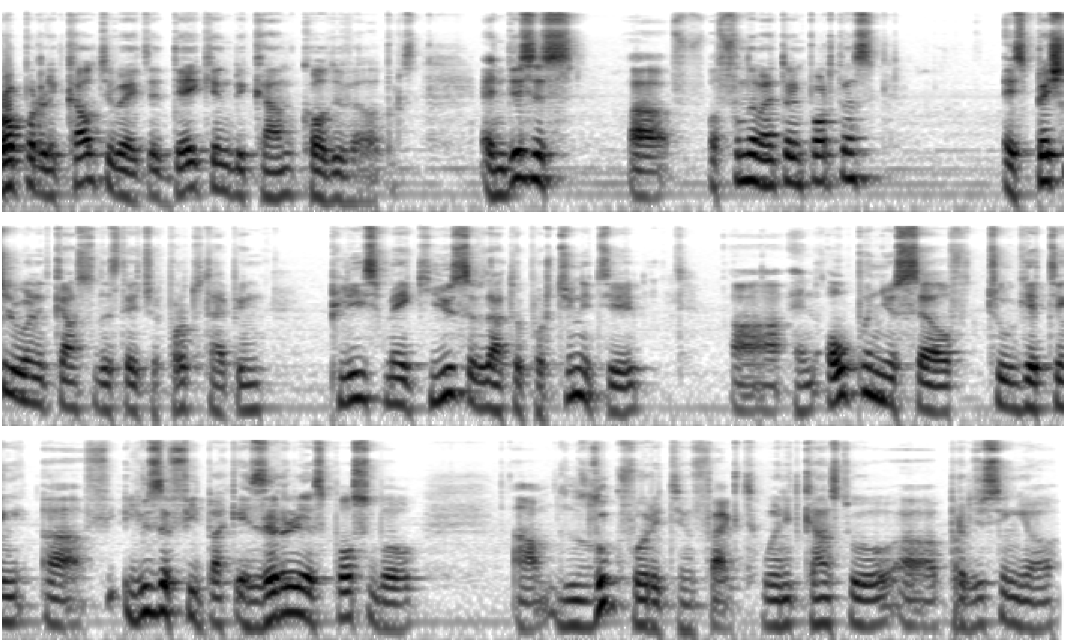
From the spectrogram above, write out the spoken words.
properly cultivated, they can become co-developers. And this is uh, of fundamental importance, especially when it comes to the stage of prototyping. Please make use of that opportunity uh, and open yourself to getting uh, user feedback as early as possible. Um, look for it, in fact, when it comes to uh, producing your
